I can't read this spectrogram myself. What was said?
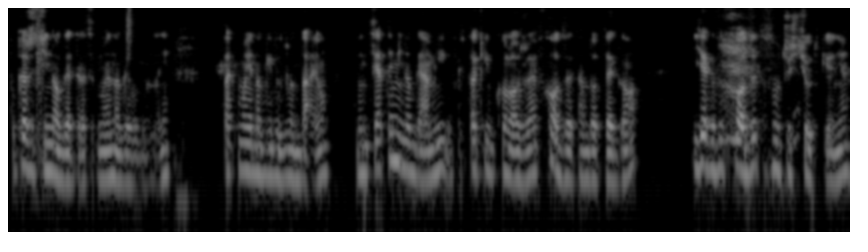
pokażę Ci nogę teraz, jak moja noga wygląda, nie? Tak moje nogi wyglądają. Więc ja tymi nogami w takim kolorze wchodzę tam do tego i jak wychodzę, to są czyściutkie, nie?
